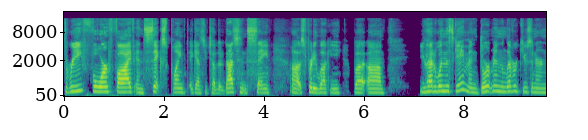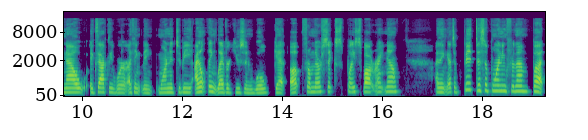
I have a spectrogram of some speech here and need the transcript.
three four five and six playing against each other that's insane uh it's pretty lucky but um you had to win this game, and Dortmund and Leverkusen are now exactly where I think they wanted to be. I don't think Leverkusen will get up from their sixth place spot right now. I think that's a bit disappointing for them, but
